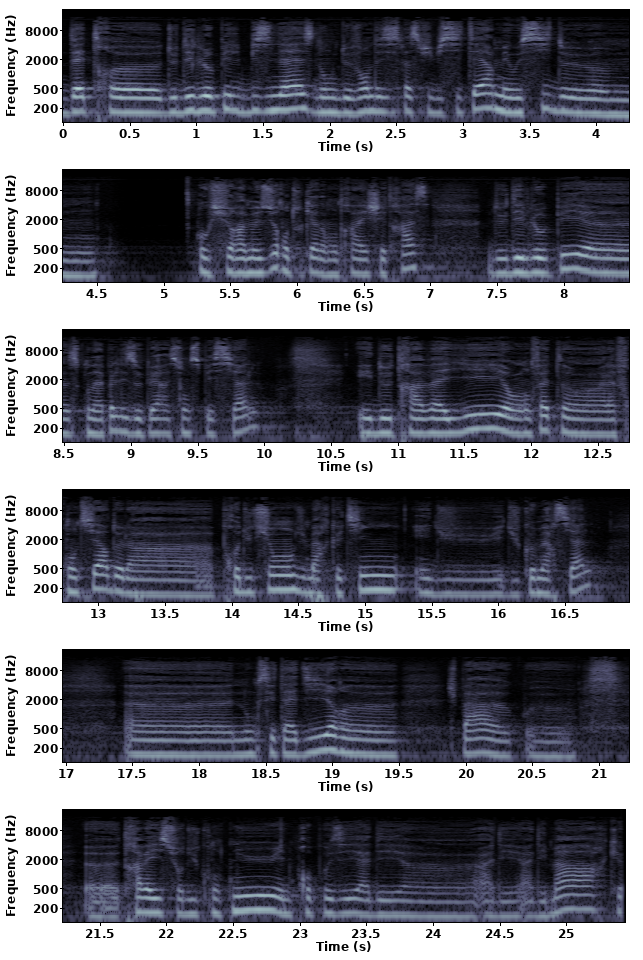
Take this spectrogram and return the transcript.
d'être de développer le business, donc de vendre des espaces publicitaires, mais aussi de au fur et à mesure, en tout cas dans mon travail chez Trace, de développer ce qu'on appelle des opérations spéciales et de travailler en fait à la frontière de la production, du marketing et du, et du commercial. Euh, donc c'est-à-dire, euh, je sais pas, euh, euh, travailler sur du contenu et le proposer à des à des à des marques,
